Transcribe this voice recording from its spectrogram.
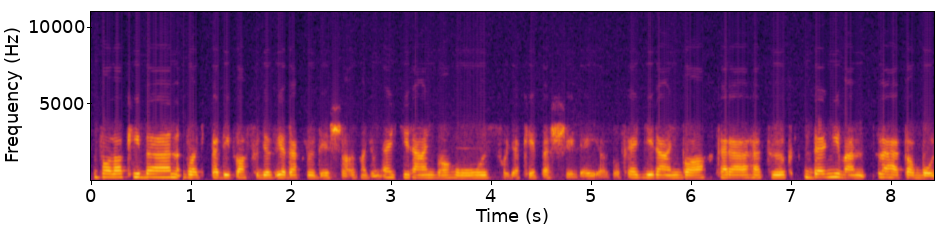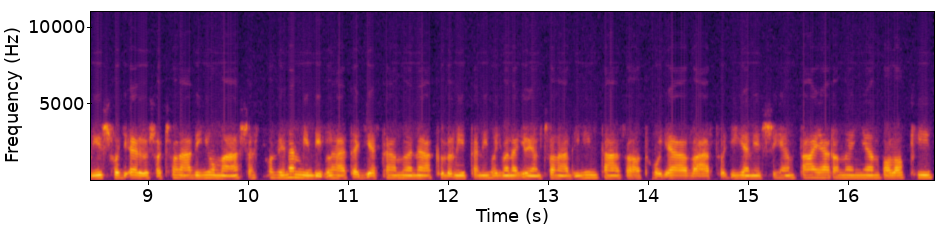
valakiben, vagy pedig az, hogy az érdeklődése az nagyon egy irányba húz, hogy a képességei azok egy irányba terelhetők, de nyilván lehet abból is, hogy erős a családi nyomás, ezt azért nem mindig lehet egyértelműen elkülöníteni, hogy van egy olyan családi családi mintázat, hogy elvárt, hogy ilyen és ilyen pályára menjen valaki.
